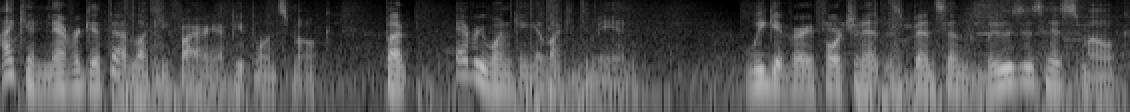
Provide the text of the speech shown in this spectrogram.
I can never get that lucky firing at people in smoke, but everyone can get lucky to me, and we get very fortunate. This Benson loses his smoke,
